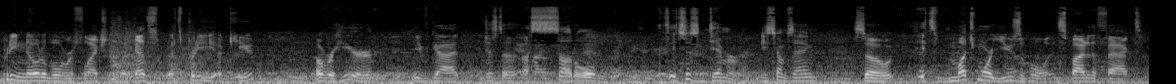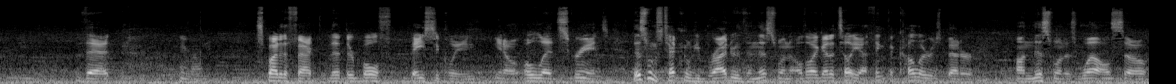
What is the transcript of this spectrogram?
pretty notable reflections. Like that's that's pretty acute. Over here, you've got just a, a subtle, it's, it's just dimmer. You see what I'm saying? So it's much more usable in spite of the fact that, hang on, in spite of the fact that they're both basically, you know, OLED screens. This one's technically brighter than this one, although I got to tell you, I think the color is better on this one as well. So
